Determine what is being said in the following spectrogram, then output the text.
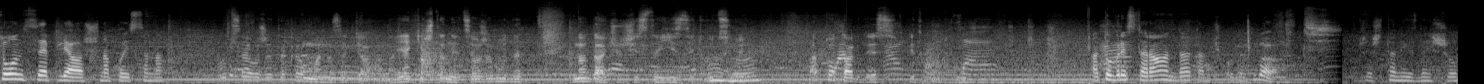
сонце, пляж написано. Оце вже така в мене затягана. Як і штани, це вже буде на дачу чисто їздити в цю. Мгм. А то так десь під куртку. А то в ресторан, да, там чи куди. Да. Вже штани знайшов.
